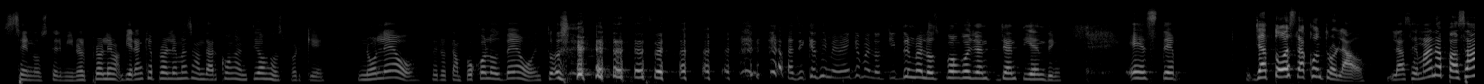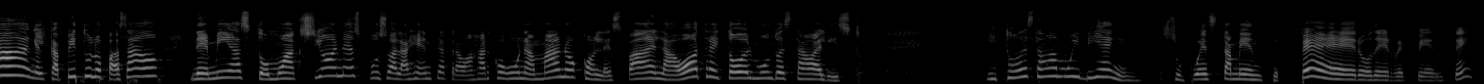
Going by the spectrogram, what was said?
se nos terminó el problema. Vieran qué problema es andar con anteojos, porque no leo, pero tampoco los veo. Entonces, así que si me ven que me los quito y me los pongo, ya, entienden. Este, ya todo está controlado. La semana pasada, en el capítulo pasado, Nehemías tomó acciones, puso a la gente a trabajar con una mano, con la espada en la otra y todo el mundo estaba listo. Y todo estaba muy bien, supuestamente, pero de repente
